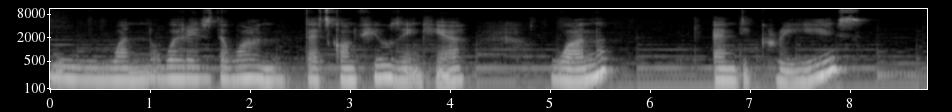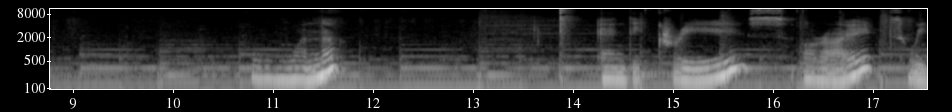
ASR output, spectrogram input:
one where is the one that's confusing here? One and decrease. One and decrease. All right we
